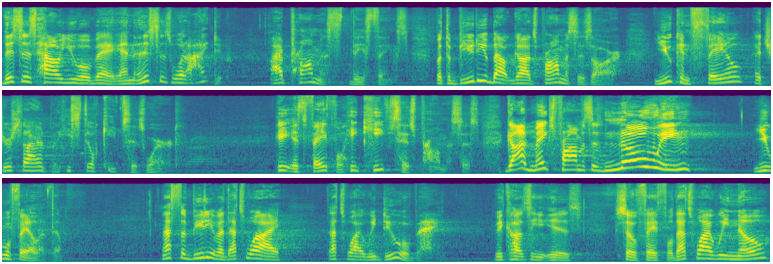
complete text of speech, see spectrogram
This is how you obey. And this is what I do. I promise these things. But the beauty about God's promises are you can fail at your side, but He still keeps His word. He is faithful, He keeps His promises. God makes promises knowing you will fail at them. That's the beauty of it. That's why, that's why we do obey, because He is so faithful. That's why we know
